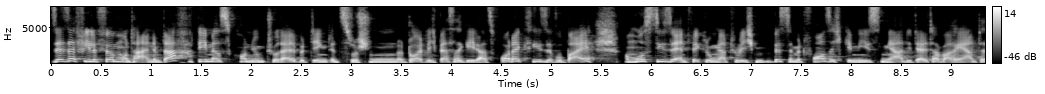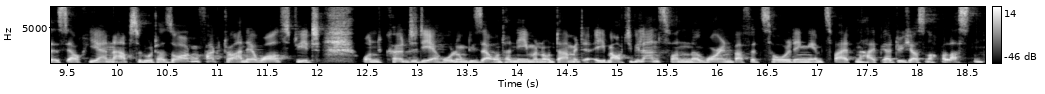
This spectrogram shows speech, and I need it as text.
sehr, sehr viele Firmen unter einem Dach, denen es konjunkturell bedingt inzwischen deutlich besser geht als vor der Krise. Wobei man muss diese Entwicklung natürlich ein bisschen mit Vorsicht genießen. Ja, die Delta-Variante ist ja auch hier ein absoluter Sorgenfaktor an der Wall Street und könnte die Erholung dieser Unternehmen und damit eben auch die Bilanz von Warren Buffett's Holding im zweiten Halbjahr durchaus noch belasten.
